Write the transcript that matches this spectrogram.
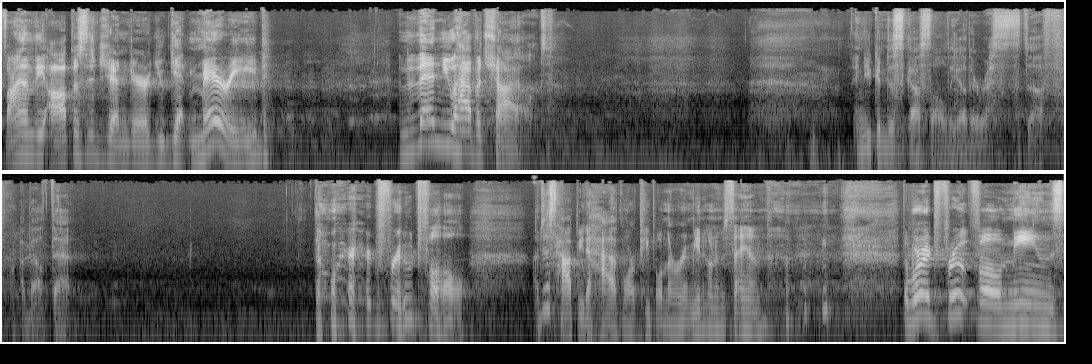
find the opposite gender, you get married, then you have a child. And you can discuss all the other rest stuff about that. The word fruitful. I'm just happy to have more people in the room. You know what I'm saying? the word fruitful means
